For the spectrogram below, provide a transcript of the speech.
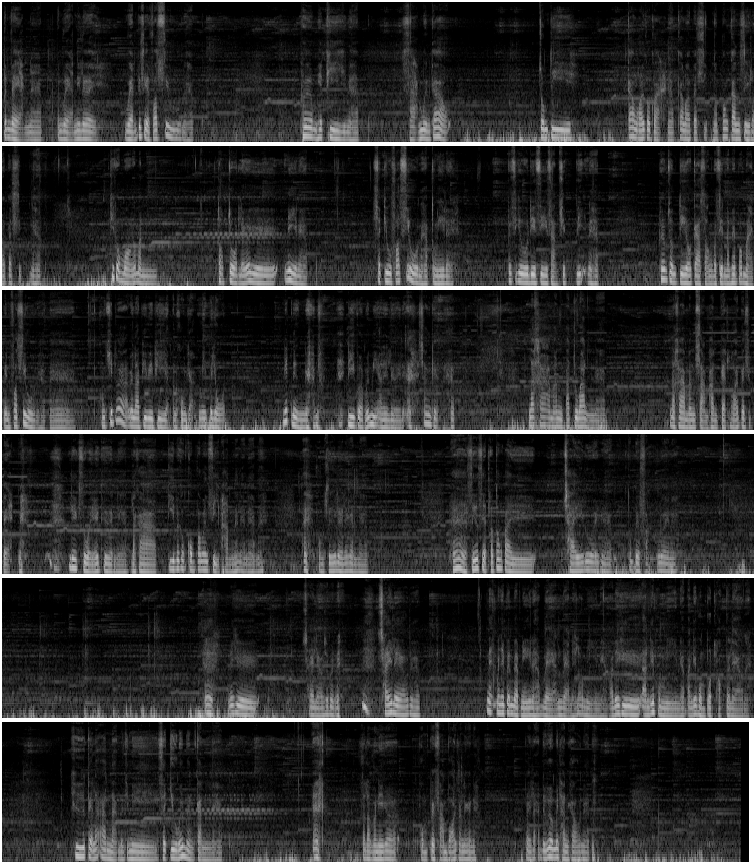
เป็นแหวนนะครับ เป็นแหวนนี่เลย แหวนพิเศษฟอสซิลนะครับ พิ่ม HP นะครับสามหมื่นเก้าโจมตีเก้าร้อยกว่าๆนะครับเก้าร้อยแปดสิบนะป้องกันสี่ร้อยแปดสิบนะครับ ที่ผมมองว่ามันตอบโจทย์เลยก็คือนี่นะครับ สกิลฟอสซิลนะครับตรงนี้เลย เป็นสกิล DC สามสิบวินะครับ เพิ่มโจมตีโอกาสสองเปอร์เซ็นต์ทำให้เป้าหมายเป็นฟอสซิลนะครับผมคิดว่าเวลา PVP อะมันคงจะมีประโยชน์ นิดหนึ่งนะครับ ดีกว่าไม่มีอะไรเลยนะช่างเถอะนะครับ ราคามันปัจจุบันนะครับ ราคามันสามพันแปดร้อยแปดสิบแปดนะเลขสวยเหลือเกินนะครับ ราคาตีไปกลมๆประมาณสี่พันนั่นแหละนะครับนะอะผมซื้อเลยแล้วกันนะครับอ่าซื้อเสร็จเราต้องไปใช้ด้วยนะครับ ต้องไปฝังด้วยนะอะนี่คือ ใช้แล้วใช่ไหมใช้แล้วนะครับเนี่ยมันจะเป็นแบบนี้นะครับ แหวนแหวนที่เรามีนะครับอันนี้คืออันที่ผมมีนะครับ อันที่ผมปลดล็อกไปแล้วนะ คือแต่ละอันนะมันจะมีสกิลไม่เหมือนกันนะครับอะสำหรับวันนี้ก็ผมไปฟาร์มบอสกันเลยกันนะ ไปละเดี๋ยวไม่ทันเขานะครับ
